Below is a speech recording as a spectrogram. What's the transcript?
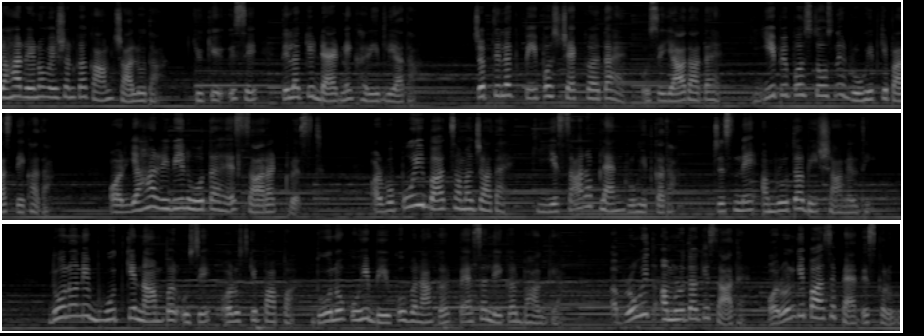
जहाँ रेनोवेशन का काम चालू था, क्योंकि इसे तिलक के डैड ने खरीद लिया था। जब तिलक पेपर्स चेक करता है, उसे याद आता है ये पेपर्स तो उसने रोहित के पास देखा था। और यहाँ रिवील होता है सारा ट्विस्ट और वो पूरी बात समझ जाता है कि ये सारा प्लान रोहित का था, जिसमें अमृता भी शामिल थी। दोनों ने भूत के नाम पर उसे और उसके पापा दोनों को ही बेवकूफ़ बनाकर पैसा लेकर भाग गया। अब रोहित अमृता के साथ है और उनके पास है पैंतीस करोड़,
